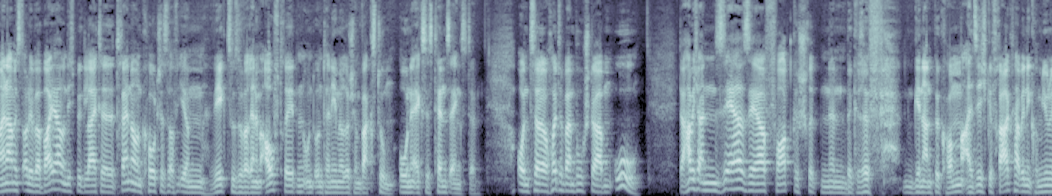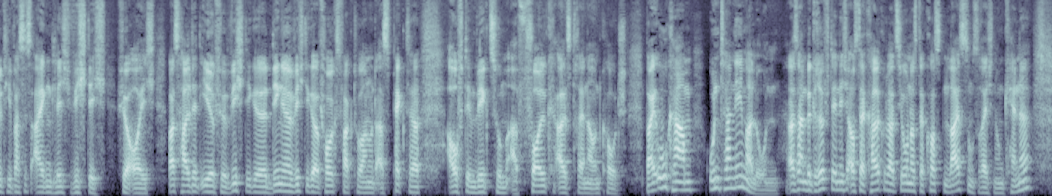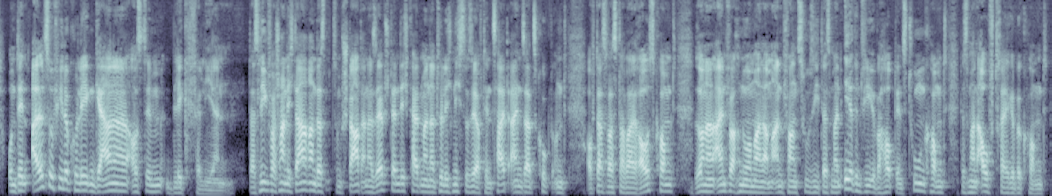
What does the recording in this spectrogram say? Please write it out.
Mein Name ist Oliver Bayer und ich begleite Trainer und Coaches auf ihrem Weg zu souveränem Auftreten und unternehmerischem Wachstum ohne Existenzängste. Und äh, heute beim Buchstaben U da habe ich einen sehr, sehr fortgeschrittenen Begriff genannt bekommen, als ich gefragt habe in die Community, was ist eigentlich wichtig für euch? Was haltet ihr für wichtige Dinge, wichtige Erfolgsfaktoren und Aspekte auf dem Weg zum Erfolg als Trainer und Coach? Bei U kam Unternehmerlohn. Das ist ein Begriff, den ich aus der Kalkulation, aus der Kosten-Leistungsrechnung kenne und den allzu viele Kollegen gerne aus dem Blick verlieren. Das liegt wahrscheinlich daran, dass zum Start einer Selbstständigkeit man natürlich nicht so sehr auf den Zeiteinsatz guckt und auf das, was dabei rauskommt, sondern einfach nur mal am Anfang zusieht, dass man irgendwie überhaupt ins Tun kommt, dass man Aufträge bekommt.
